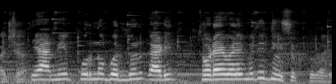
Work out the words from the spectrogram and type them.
अच्छा. ते आम्ही पूर्ण बदलून गाडी थोड्या वेळेमध्ये देऊ शकतो गाडी.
